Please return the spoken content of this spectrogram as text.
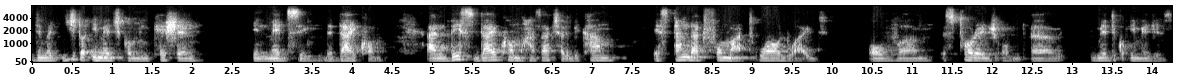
digital image communication in medicine, the DICOM. And this DICOM has actually become a standard format worldwide of um, storage of uh, medical images.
